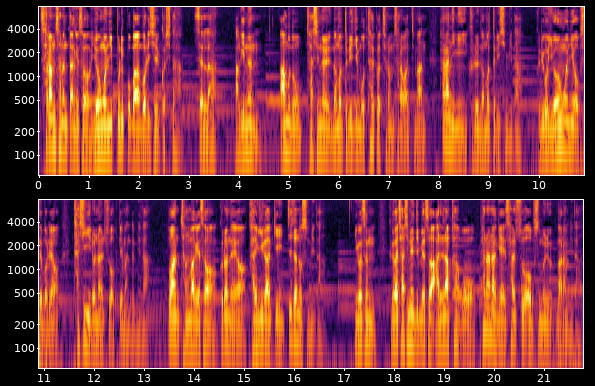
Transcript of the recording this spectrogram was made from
사람 사는 땅에서 영원히 뿌리 뽑아 버리실 것이다. 셀라. 악인은 아무도 자신을 넘어뜨리지 못할 것처럼 살아왔지만 하나님이 그를 넘어뜨리십니다. 그리고 영원히 없애버려 다시 일어날 수 없게 만듭니다. 또한 장막에서 끌어내어 갈기갈기 찢어 놓습니다. 이것은 그가 자신의 집에서 안락하고 편안하게 살 수 없음을 말합니다.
